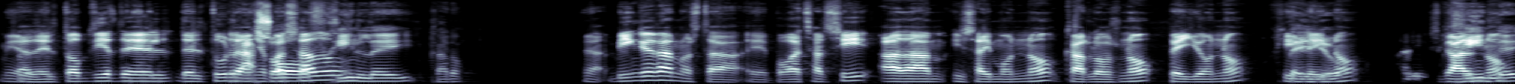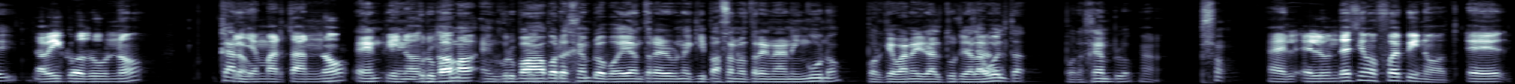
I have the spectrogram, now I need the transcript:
Mira, todo. del top 10 del, del Tour del año pasado. Hindley, claro. Mira, Vingegaard no está, eh, Pogacar sí, Adam y Simon no, Carlos no, Pello no, Hindley Pello, no, Alex Gal Hindley. no, David Godú no, Claro, Guillem Martin no, En, en, Grupama, no. en Grupama, por ejemplo, podían traer un equipazo, no traen a ninguno, porque van a ir al Tour y a la Claro. vuelta, por ejemplo. Claro. El, el undécimo fue Pinot. eh,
